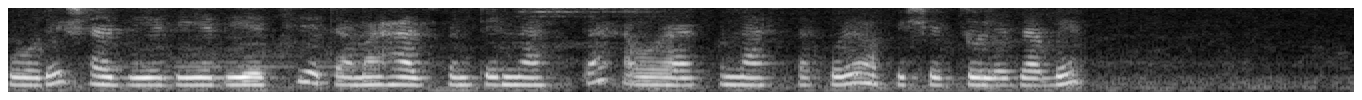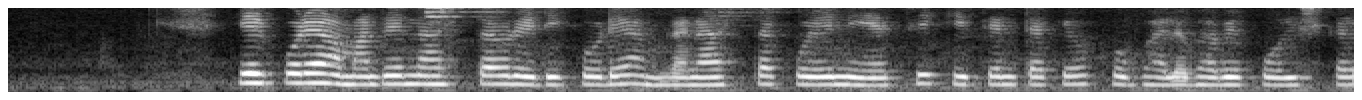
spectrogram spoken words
করে সাজিয়ে দিয়ে দিয়েছি। এটা আমার হাজব্যান্ডের নাস্তা, ওরা এখন নাস্তা করে অফিসে চলে যাবে। এরপরে আমাদের নাস্তাও রেডি করে আমরা নাস্তা করে নিয়েছি। কিচেনটাকেও খুব ভালোভাবে পরিষ্কার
